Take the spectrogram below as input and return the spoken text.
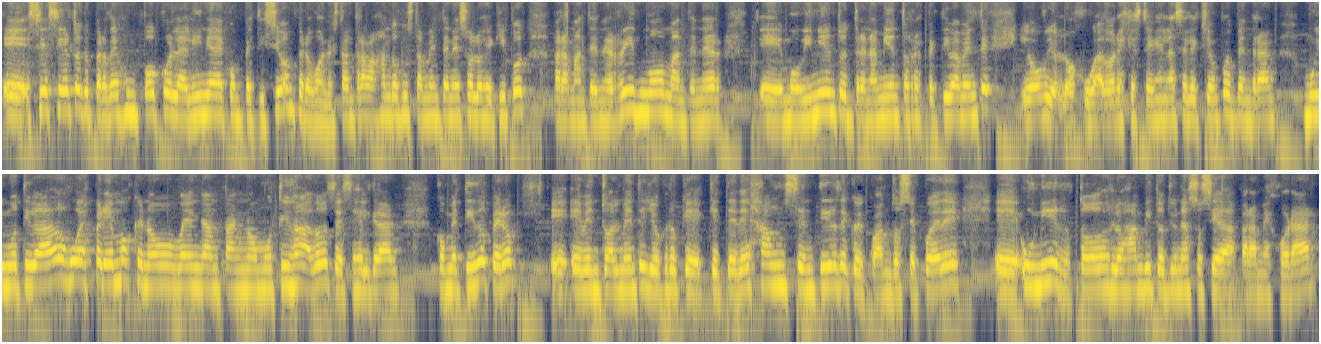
Eh, sí es cierto que perdés un poco la línea de competición, pero bueno, están trabajando justamente en eso los equipos para mantener ritmo, mantener eh, movimiento, entrenamiento respectivamente y obvio los jugadores que estén en la selección pues vendrán muy motivados o esperemos que no vengan tan no motivados, ese es el gran cometido, pero eh, eventualmente yo creo que, que, te deja un sentir de que cuando se puede eh, unir todos los ámbitos de una sociedad para mejorar,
